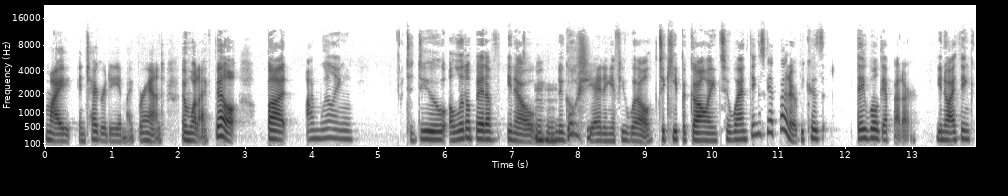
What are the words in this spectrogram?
my integrity and my brand and what I've built, but I'm willing to do a little bit of, you know, mm-hmm. negotiating, if you will, to keep it going to when things get better because they will get better. You know, I think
